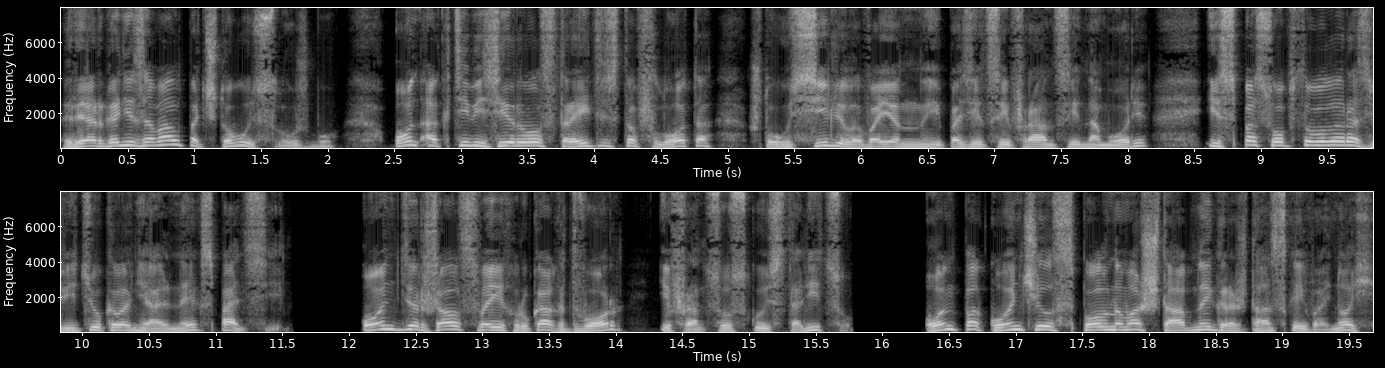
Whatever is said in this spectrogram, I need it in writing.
реорганизовал почтовую службу. Он активизировал строительство флота, что усилило военные позиции Франции на море и способствовало развитию колониальной экспансии. Он держал в своих руках двор и французскую столицу. Он покончил с полномасштабной гражданской войной.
